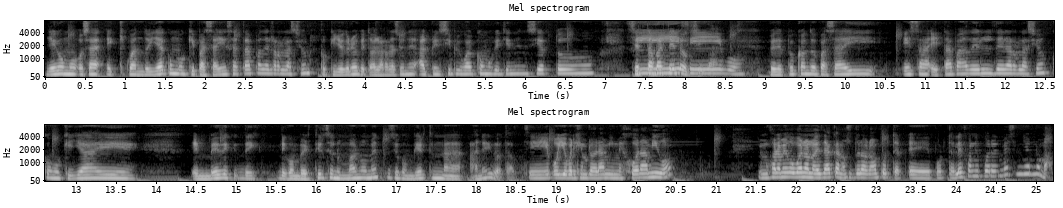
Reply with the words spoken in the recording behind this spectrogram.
ya como, o sea, es que cuando ya como que pasáis esa etapa de la relación, porque yo creo que todas las relaciones al principio igual como que tienen cierto cierta parte tóxica. Sí, po. Pero después cuando pasáis esa etapa del, de la relación, como que ya eh, en vez de, de- de convertirse en un mal momento, se convierte en una anécdota. Sí, pues yo, por ejemplo, ahora mi mejor amigo. Mi mejor amigo, bueno, no es de acá, nosotros hablamos por, te- eh, por teléfono y por el Messenger nomás.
